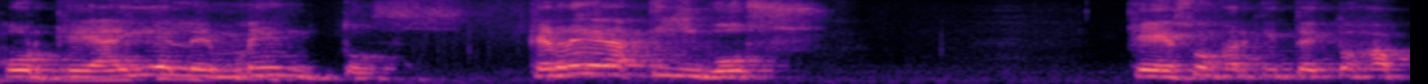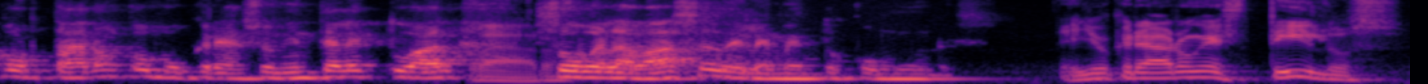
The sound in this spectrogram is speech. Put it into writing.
Porque hay elementos creativos que esos arquitectos aportaron como creación intelectual sobre la base de elementos comunes. Ellos crearon estilos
